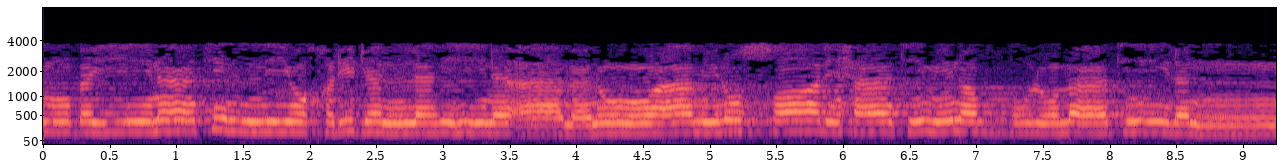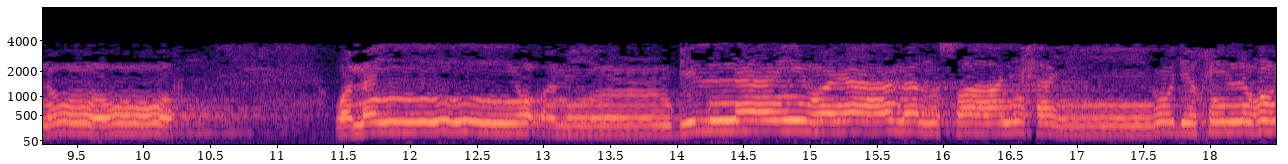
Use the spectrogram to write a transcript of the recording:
مبينات ليخرج الذين آمنوا وعملوا الصالحات من الظلمات إلى النور. ومن يؤمن بالله ويعمل صالحا يدخله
